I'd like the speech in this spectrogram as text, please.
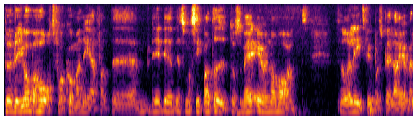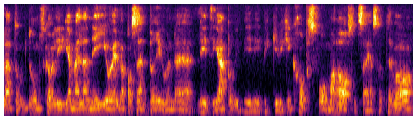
behövde jobba hårt för att komma ner för att det, det, det som har sipprat ut och som är, är normalt för elitfotbollsspelare är väl att de, de ska ligga mellan 9 och 11 procent beroende lite grann på vilken, vilken kroppsform man har så att säga. Så att det var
